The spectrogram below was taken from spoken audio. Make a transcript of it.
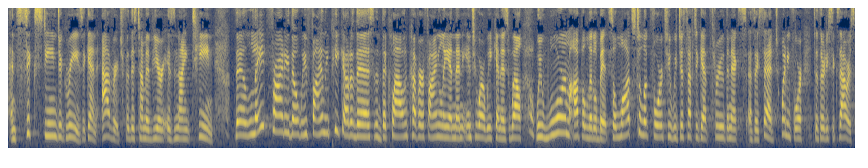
and 16 degrees. Again, average for this time of year is 19. The late Friday, though, we finally peek out of this, the cloud cover finally, and then into our weekend as well. We warm up a little bit. So lots to look forward to. We just have to get through the next, as I said, 24 to 36 hours.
